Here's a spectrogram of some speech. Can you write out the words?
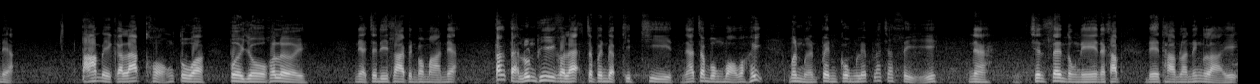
เนี่ยตามเอกลักษณ์ของตัวเปอร์โยเขาเลยเนี่ยจะดีไซน์เป็นประมาณเนี่ยตั้งแต่รุ่นพี่เขาแล้วจะเป็นแบบขีดๆนะจะบ่งบอกว่าเฮ้ยมันเหมือนเป็นกรงเล็บราชสีเนี่ยเช่นเส้นตรงนี้นะครับ daytime running light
